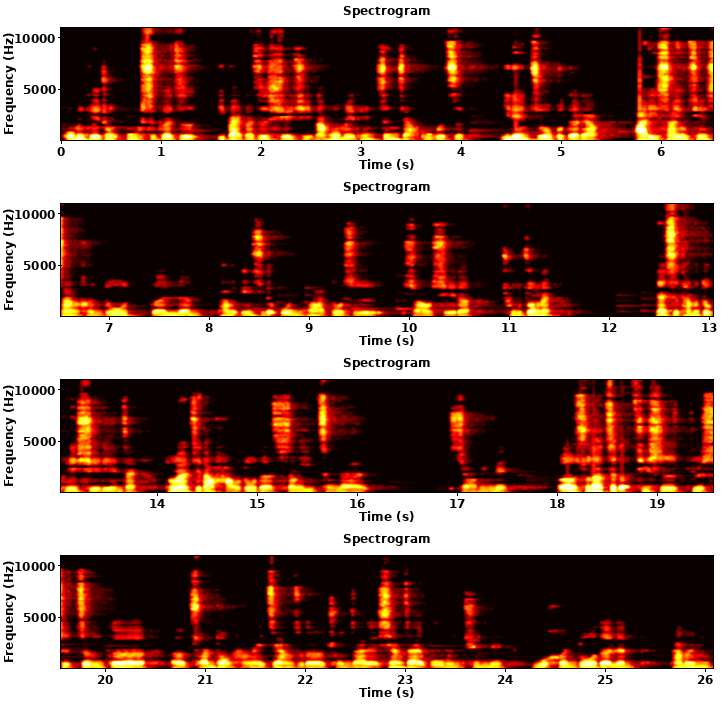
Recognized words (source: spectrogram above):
我们可以从五十个字、一百个字学起，然后每天增加五个字，一年之后不得了。阿里商友圈上很多的人，他们也许的文化都是小学的、初中的，但是他们都可以写连载，同样接到好多的生意，成了小名人。而说到这个，其实就是整个呃传统行业这样子的存在的，像在我们群里面有很多的人，他们。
